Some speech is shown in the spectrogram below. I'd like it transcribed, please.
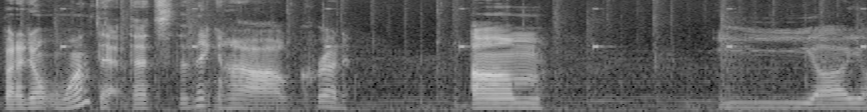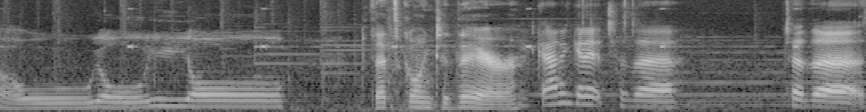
But I don't want that. That's the thing. Oh, crud. Um. Yo, yo, yo. That's going to there. You gotta get it to the, to the.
